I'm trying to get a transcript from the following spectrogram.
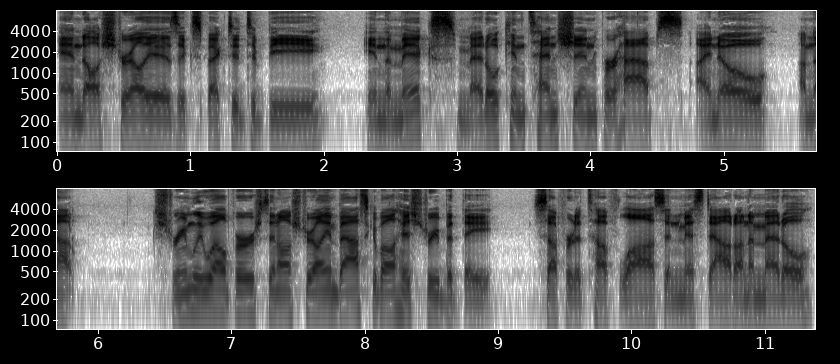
and Australia is expected to be in the mix, medal contention, perhaps. I know I'm not extremely well versed in Australian basketball history, but they suffered a tough loss and missed out on a medal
